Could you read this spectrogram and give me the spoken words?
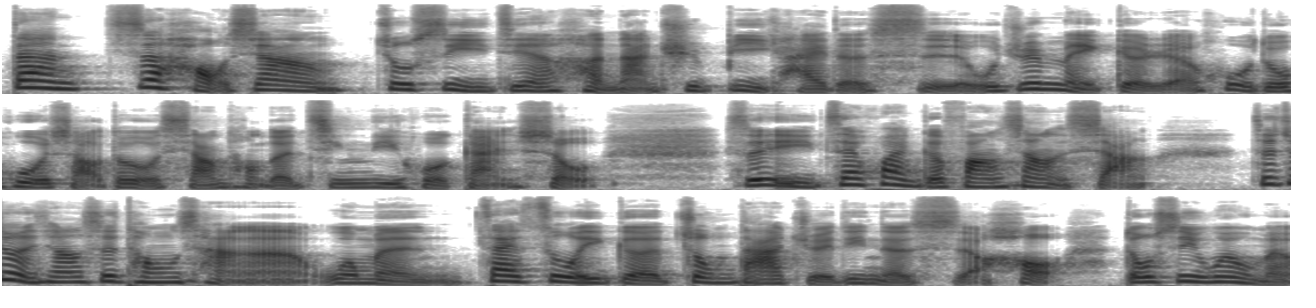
但这好像就是一件很难去避开的事。我觉得每个人或多或少都有相同的经历或感受，所以再换个方向想。这就很像是通常啊，我们在做一个重大决定的时候，都是因为我们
